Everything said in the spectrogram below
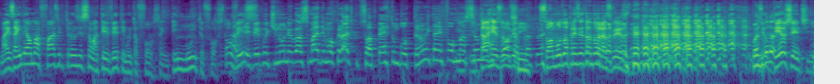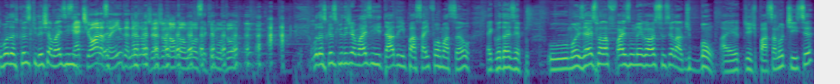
Mas ainda é uma fase de transição. A TV tem muita força ainda, tem muita força. A Talvez. TV continua um negócio mais democrático, tu só aperta um botão e tá a informação. E tá resolvido. pronta pra tu- Só muda o apresentador às vezes. né? Mas Meu uma, da- Deus, gente. uma das coisas que deixa mais irritado. Sete horas ainda, né? Não, já é Jornal do Almoço aqui, mudou. Uma das coisas que me deixa mais irritado em passar informação é que vou dar um exemplo. O Moisés fala, faz um negócio, sei lá, de bom. Aí a gente passa a notícia,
